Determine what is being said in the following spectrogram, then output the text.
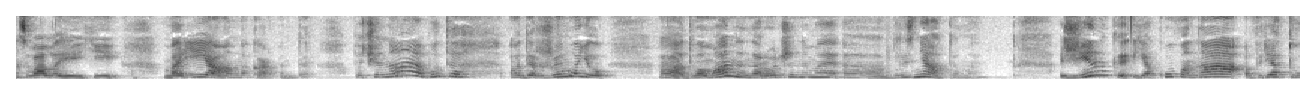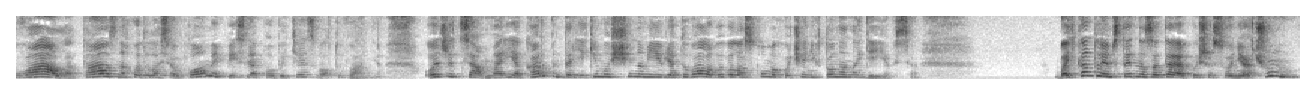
звали її Марія Анна Карпентер, починає бути одержимою двома ненародженими близнятами. Жінки, яку вона врятувала та знаходилася в комі після побиття і зґвалтування. Отже, ця Марія Карпентер, якимось чином її врятувала, вивела з коми, хоча ніхто не надіявся. Батькам твоїм стидно за те, пише Соня. А чому?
